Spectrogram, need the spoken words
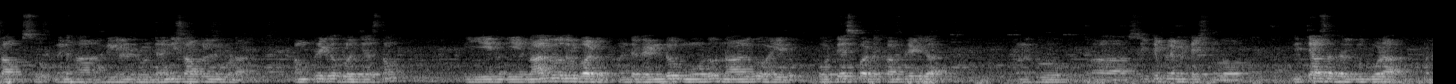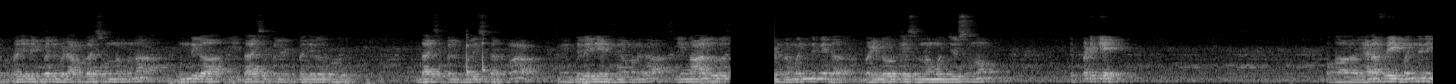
షాప్స్ మినహా మిగిలినటువంటి అన్ని షాపులను కూడా కంప్లీట్గా క్లోజ్ చేస్తాం. ఈ ఈ నాలుగు రోజుల పాటు అంటే రెండు మూడు నాలుగు ఐదు ఫోర్ డేస్ పాటు కంప్లీట్గా మనకు స్ట్రిక్ట్ ఇంప్లిమెంటేషన్లో నిత్యావసర సరుకులు కూడా మరి ప్రజలు ఇబ్బంది పడే అవకాశం ఉన్నందున ముందుగా ఈ దాచేపల్లి ప్రజలకు దాచేపల్లి పోలీస్ తరఫున మేము తెలియజేసినామనగా ఈ నాలుగు రోజులు రెండు మంది మీద బైండ్ ఓవర్ కేసులు నమోదు చేస్తున్నాం. ఇప్పటికే ఒక ఎనభై మందిని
